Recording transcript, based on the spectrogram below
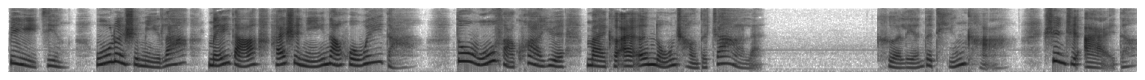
毕竟，无论是米拉、梅达，还是妮娜或威达，都无法跨越麦克艾恩农场的栅栏。可怜的停卡，甚至矮的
